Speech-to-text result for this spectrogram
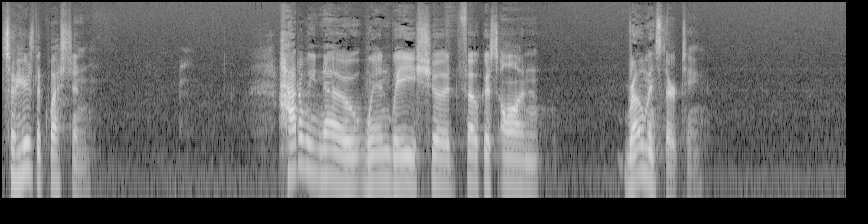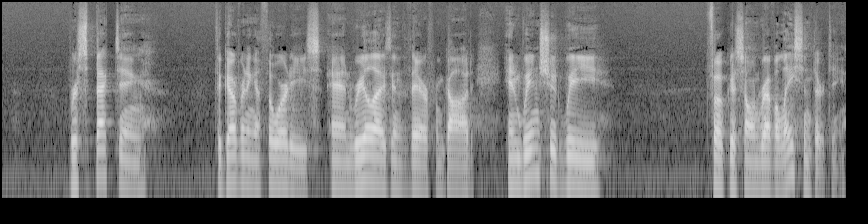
So here's the question How do we know when we should focus on Romans 13? Respecting the governing authorities and realizing that they're from God? And when should we focus on Revelation 13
